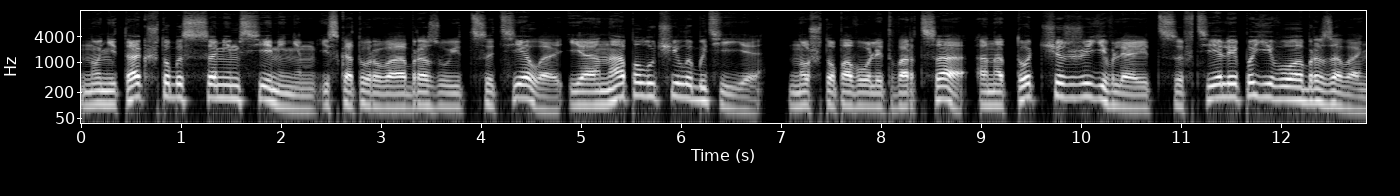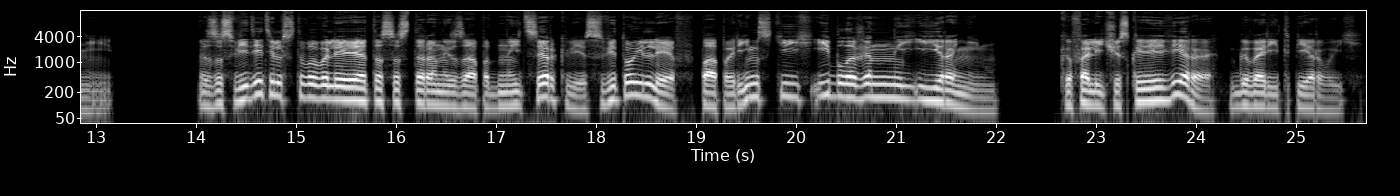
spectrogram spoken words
но не так, чтобы с самим семенем, из которого образуется тело, и она получила бытие, но что по воле Творца она тотчас же является в теле по его образовании. Засвидетельствовали это со стороны Западной Церкви святой Лев, Папа Римский и блаженный Иероним. «Кафолическая вера, — говорит первый,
